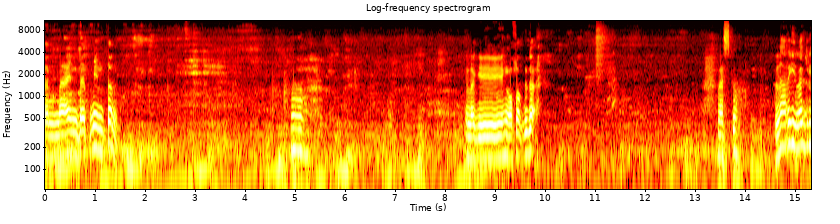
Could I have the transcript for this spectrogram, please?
dan main badminton. Ah. Ini lagi ngevlog juga. Let's go. Lari lagi.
